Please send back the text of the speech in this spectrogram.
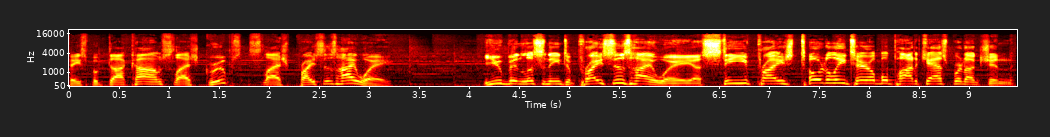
facebook.com slash groups slash Prices Highway. You've been listening to Prices Highway, a Steve Price Totally Terrible podcast production.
